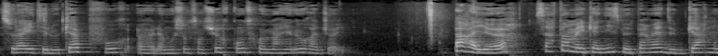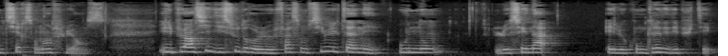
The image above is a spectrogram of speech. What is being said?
Cela a été le cas pour euh, la motion de censure contre Mariano Rajoy. Par ailleurs, certains mécanismes permettent de garantir son influence. Il peut ainsi dissoudre de façon simultanée ou non le Sénat et le Congrès des députés.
